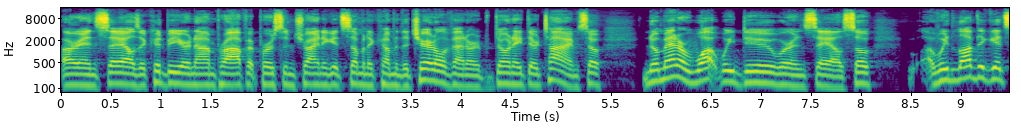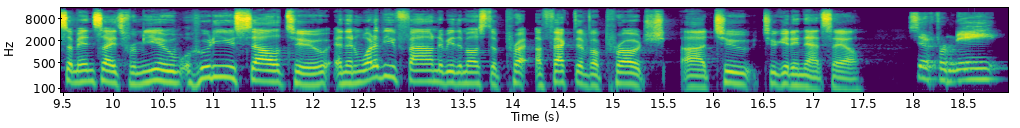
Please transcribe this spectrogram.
are in sales. It could be your nonprofit person trying to get someone to come to the charitable event or donate their time. So no matter what we do, we're in sales. So we'd love to get some insights from you. Who do you sell to, and then what have you found to be the most effective approach uh, to to getting that sale? So for me,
